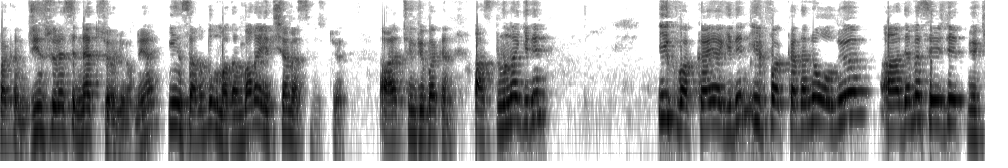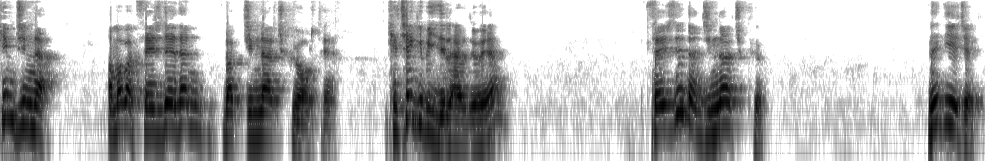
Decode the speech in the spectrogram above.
bakın cin suresi net söylüyor onu ya. İnsanı bulmadan bana yetişemezsiniz diyor. Çünkü bakın aslına gidin, ilk vakkaya gidin. İlk vakkada ne oluyor? Adem'e secde etmiyor. Kim? Cinler. Ama bak secde eden bak cinler çıkıyor ortaya. Keçe gibiydiler diyor ya. Secde eden cinler çıkıyor. Ne diyecek?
